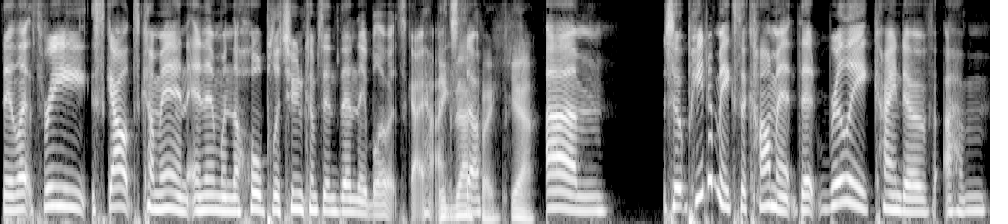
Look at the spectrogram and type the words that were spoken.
They let three scouts come in, and then when the whole platoon comes in, then they blow it sky high. So- Exactly. yeah. Um, so Peeta makes a comment that really kind of um,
